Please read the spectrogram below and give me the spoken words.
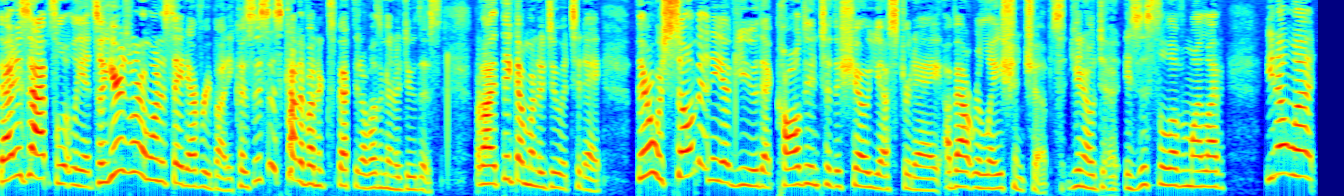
That is absolutely it. So here's what I want to say to everybody because this is kind of unexpected. I wasn't going to do this, but I think I'm going to do it today. There were so many of you that called into the show yesterday about relationships. You know, is this the love of my life? You know what?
